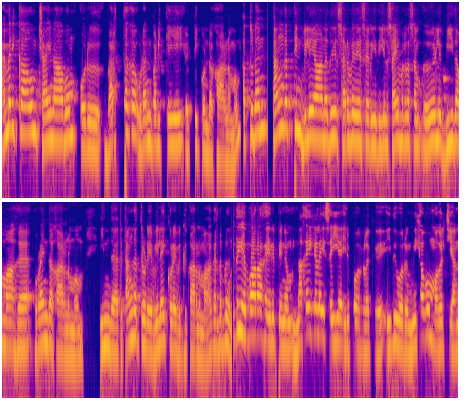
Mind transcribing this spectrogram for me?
அமெரிக்காவும் சைனாவும் ஒரு வர்த்தக உடன்படிக்கையை எட்டிக்கொண்ட காரணமும் அத்துடன் தங்கத்தின் விலையானது சர்வதேச ரீதியில் சைபர் ரசம் ஏழு வீதமாக குறைந்த காரணமும் இந்த தங்கத்தினுடைய விலை குறைவுக்கு காரணமாக கருதப்படுகிறது. இது எவ்வாறாக இருப்பினும் நகைகளை செய்ய இருப்பவர்களுக்கு இது ஒரு மிகவும் மகிழ்ச்சியான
